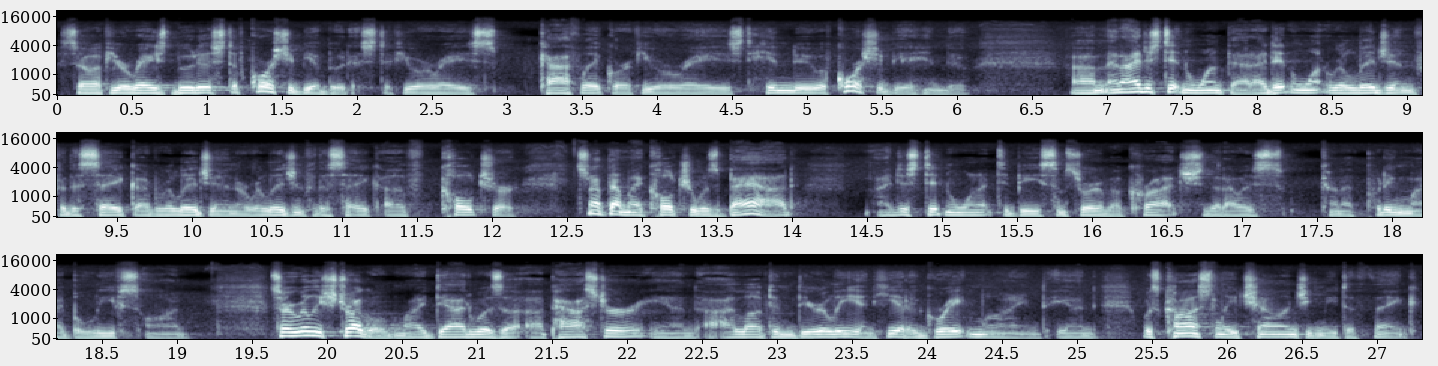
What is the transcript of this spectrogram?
So if you were raised Buddhist, of course you'd be a Buddhist. If you were raised Catholic or if you were raised Hindu, of course you'd be a Hindu. Um, and I just didn't want that. I didn't want religion for the sake of religion or religion for the sake of culture. It's not that my culture was bad. I just didn't want it to be some sort of a crutch that I was kind of putting my beliefs on. So I really struggled. My dad was a, a, pastor and I loved him dearly and he had a great mind and was constantly challenging me to think.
